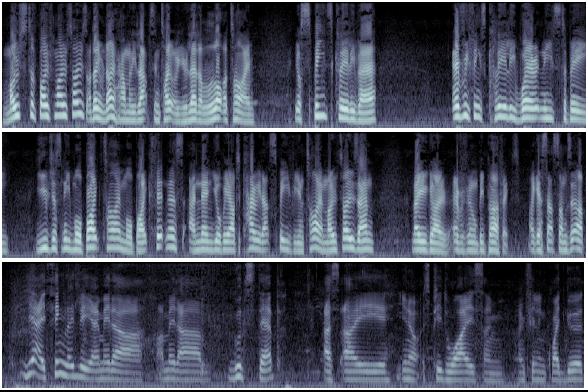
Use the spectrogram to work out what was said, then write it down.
most of both motos. I don't even know how many laps in total. You led a lot of time. Your speed's clearly there. Everything's clearly where it needs to be. You just need more bike time, more bike fitness, and then you'll be able to carry that speed the entire motos. And there you go. Everything will be perfect. I guess that sums it up. Yeah, I think lately I made a I made a good step as I you know speed wise I'm I'm feeling quite good.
